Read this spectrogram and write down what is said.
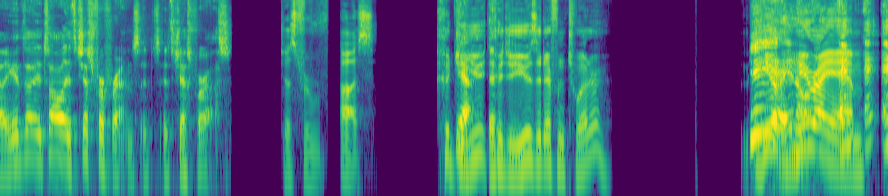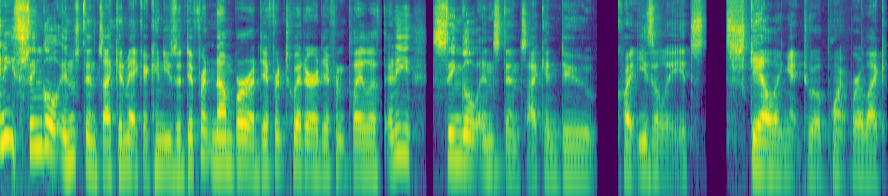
like it's it's all it's just for friends. It's it's just for us. just for us. Could you Yeah, use, that- could you use a different Twitter? Yeah, here, yeah, know, here I am. any single instance I can make, I can use a different number, a different Twitter, a different playlist. Any single instance I can do quite easily. It's scaling it to a point where like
